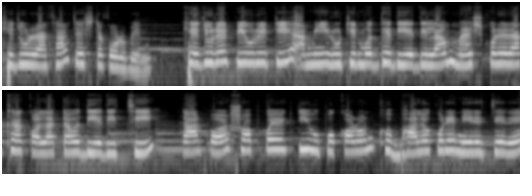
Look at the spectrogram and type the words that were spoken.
খেজুর রাখার চেষ্টা করবেন। খেজুরের পিউরিটি আমি রুটির মধ্যে দিয়ে দিলাম, ম্যাশ করে রাখা কলাটাও দিয়ে দিচ্ছি। তারপর সব কয়েকটি উপকরণ খুব ভালো করে নেড়ে চেড়ে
